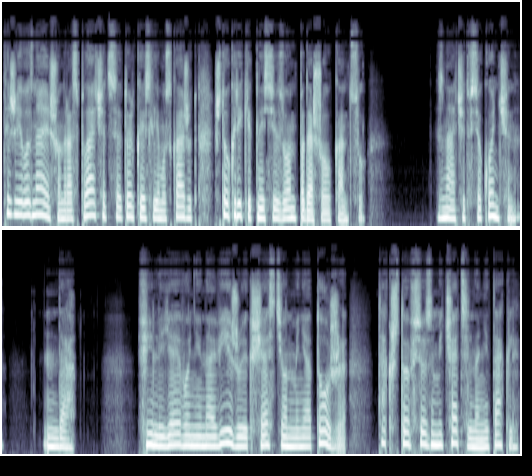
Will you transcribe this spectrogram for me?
Ты же его знаешь, он расплачется, только если ему скажут, что крикетный сезон подошел к концу. Значит, все кончено? Да. Филли, я его ненавижу, и, к счастью, он меня тоже. Так что все замечательно, не так ли?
